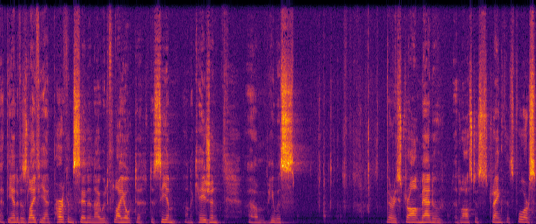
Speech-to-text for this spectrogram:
At the end of his life, he had Parkinson, and I would fly out to, to see him on occasion. Um, he was a very strong man who had lost his strength, his force.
